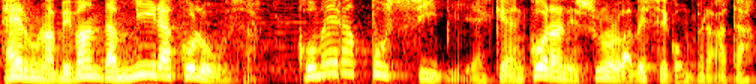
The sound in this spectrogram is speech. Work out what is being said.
Era una bevanda miracolosa. Com'era possibile che ancora nessuno l'avesse comprata?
